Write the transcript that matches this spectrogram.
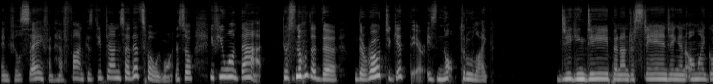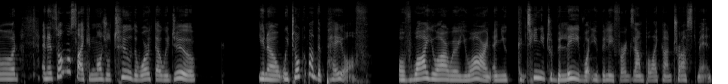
and feel safe and have fun? Because deep down inside, that's what we want. And so, if you want that, just know that the the road to get there is not through like digging deep and understanding and oh my god and it's almost like in module 2 the work that we do you know we talk about the payoff of why you are where you are and, you continue to believe what you believe. For example i can't trust men.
